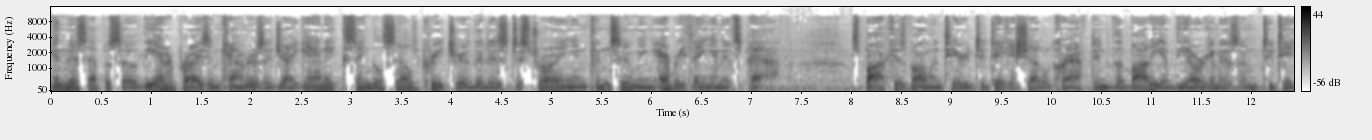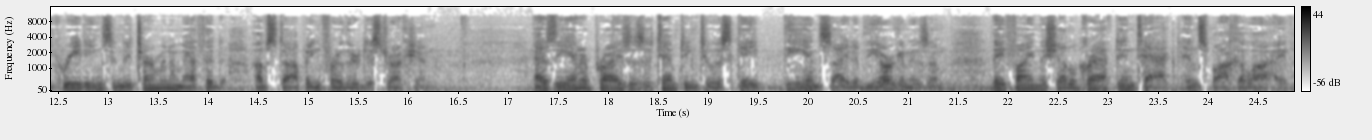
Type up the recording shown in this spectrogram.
In this episode, the Enterprise encounters a gigantic, single celled creature that is destroying and consuming everything in its path. Spock has volunteered to take a shuttlecraft into the body of the organism to take readings and determine a method of stopping further destruction. As the Enterprise is attempting to escape the inside of the organism, they find the shuttlecraft intact and Spock alive.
